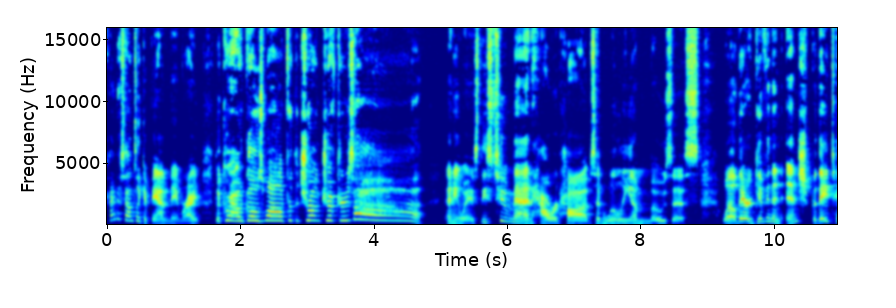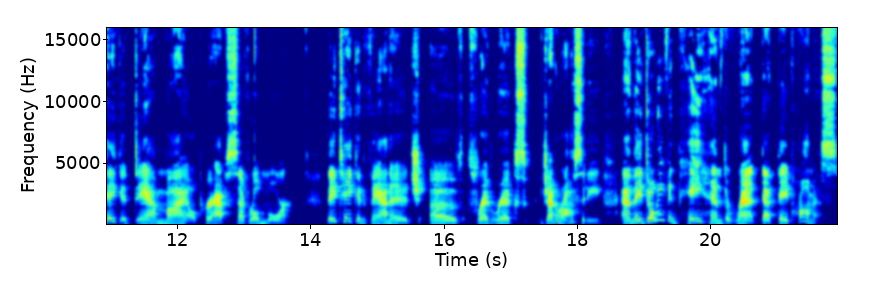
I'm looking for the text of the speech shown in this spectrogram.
kind of sounds like a band name, right? The crowd goes wild for the drunk drifters. Ah! Anyways, these two men, Howard Hobbs and William Moses, well, they are given an inch, but they take a damn mile, perhaps several more. They take advantage of Frederick's generosity, and they don't even pay him the rent that they promise.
